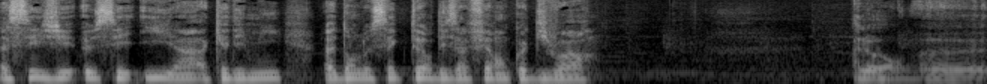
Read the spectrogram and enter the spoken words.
CGECI, hein, Académie, dans le secteur des affaires en Côte d'Ivoire? Alors, euh,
